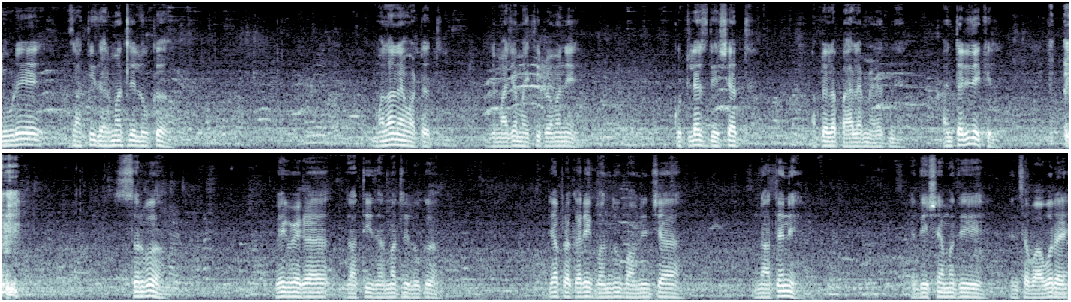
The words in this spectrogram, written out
एवढे जाती धर्मातले लोक मला नाही वाटत म्हणजे माझ्या माहितीप्रमाणे कुठल्याच देशात आपल्याला पाहायला मिळत नाही. आणि तरी देखील सर्व वेगवेगळ्या जाती धर्मातले लोक ज्या प्रकारे एक बंधू भावनेच्या नात्याने या देशामध्ये त्यांचा वावर आहे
